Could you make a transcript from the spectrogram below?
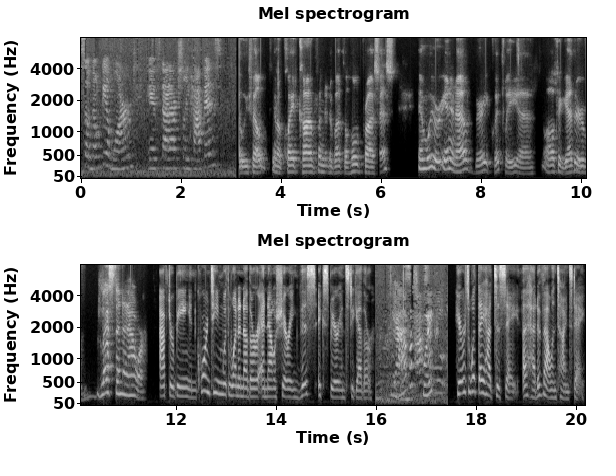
so don't be alarmed if that actually happens. We felt, you know, quite confident about the whole process, and we were in and out very quickly, uh, all together. Less than an hour. After being in quarantine with one another and now sharing this experience together. Yeah, that was quick. Here's what they had to say ahead of Valentine's Day.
